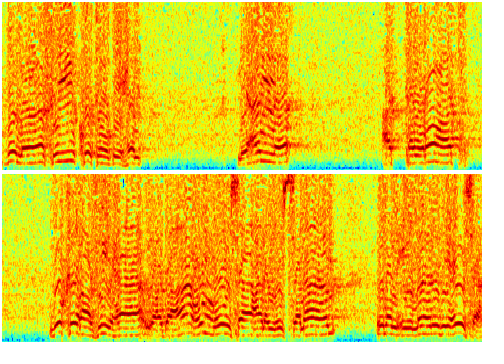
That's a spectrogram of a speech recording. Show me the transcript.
بما في كتبهم لأن التوراة ذكر فيها ودعاهم موسى عليه السلام إلى الإيمان بعيسى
